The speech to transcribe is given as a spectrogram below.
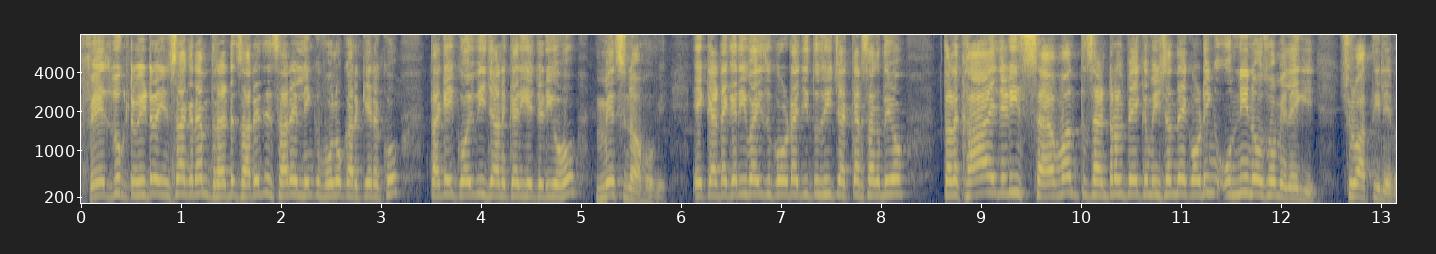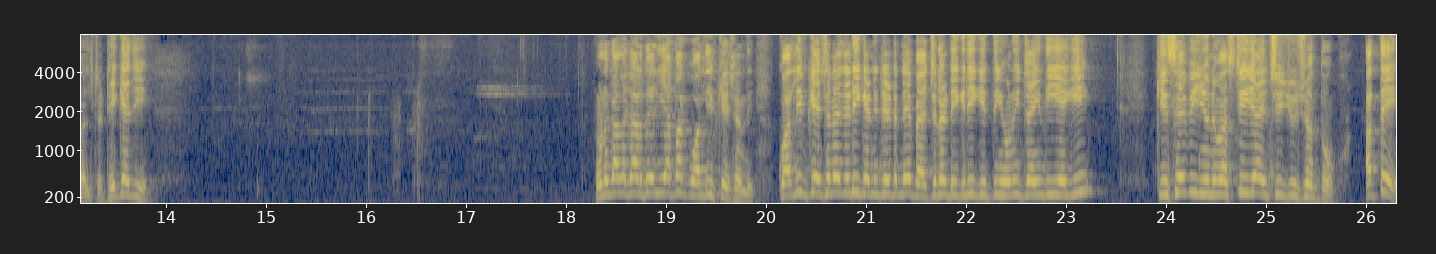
ਫੇਸਬੁੱਕ ਟਵਿੱਟਰ ਇੰਸਟਾਗ੍ਰam ਥ੍ਰੈਡ ਸਾਰੇ ਦੇ ਸਾਰੇ ਲਿੰਕ ਫੋਲੋ ਕਰਕੇ ਰੱਖੋ ਤਾਂ ਕਿ ਕੋਈ ਵੀ ਜਾਣਕਾਰੀ ਹੈ ਜਿਹੜੀ ਉਹ ਮਿਸ ਨਾ ਹੋਵੇ। ਇਹ ਕੈਟਾਗਰੀ ਵਾਈਜ਼ ਕੋਡ ਹੈ ਜੀ, ਤੁਸੀਂ ਚੈੱਕ ਕਰ ਸਕਦੇ ਹੋ। ਤਨਖਾਹ ਹੈ ਜਿਹੜੀ 7th ਸੈਂਟਰਲ ਪੇ ਕਮਿਸ਼ਨ ਦੇ ਅਕੋਰਡਿੰਗ 19900 ਮਿਲੇਗੀ ਸ਼ੁਰੂਆਤੀ ਲੈਵਲ 'ਚ। ਠੀਕ ਹੈ ਜੀ? ਹੁਣ ਗੱਲ ਕਰਦੇ ਹਾਂ ਜੀ ਆਪਾਂ ਕੁਆਲੀਫਿਕੇਸ਼ਨ ਦੀ। ਕੁਆਲੀਫਿਕੇਸ਼ਨ ਹੈ ਜਿਹੜੀ ਕੈਂਡੀਡੇਟ ਨੇ ਬੈਚਲਰ ਡਿਗਰੀ ਕੀਤੀ ਹੋਣੀ ਚਾਹੀਦੀ ਹੈਗੀ ਕਿਸੇ ਵੀ ਯੂਨੀਵਰਸਿਟੀ ਜਾਂ ਇੰਸਟੀਟਿਊਸ਼ਨ ਤੋਂ। ਅਤੇ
